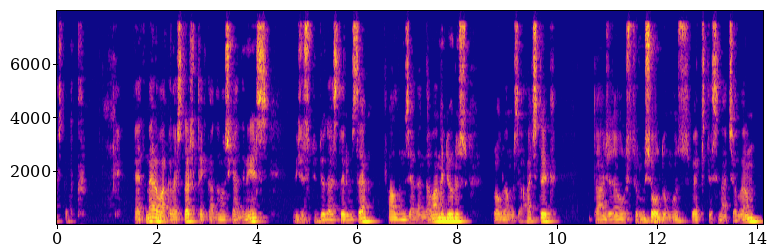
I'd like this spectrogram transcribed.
başladık. Evet merhaba arkadaşlar tekrardan hoş geldiniz. Visual Studio derslerimize aldığımız yerden devam ediyoruz. Programımızı açtık. Daha önceden oluşturmuş olduğumuz web sitesini açalım.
